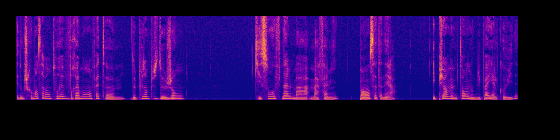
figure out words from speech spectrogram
Et donc je commence à m'entourer vraiment, en fait, euh, de plus en plus de gens qui sont au final ma, ma famille pendant cette année-là. Et puis en même temps, on n'oublie pas, il y a le Covid.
